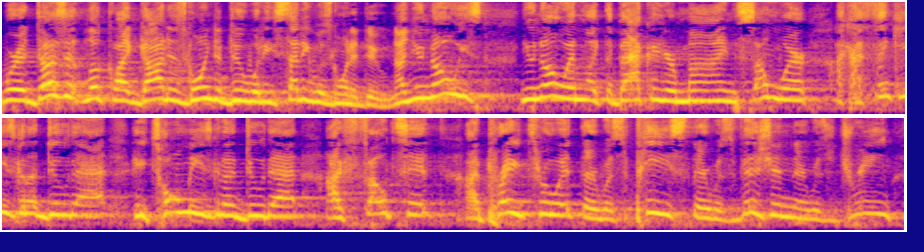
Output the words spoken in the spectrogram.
where it doesn't look like God is going to do what he said he was going to do. Now you know he's you know in like the back of your mind somewhere like I think he's going to do that. He told me he's going to do that. I felt it. I prayed through it. There was peace, there was vision, there was dream.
